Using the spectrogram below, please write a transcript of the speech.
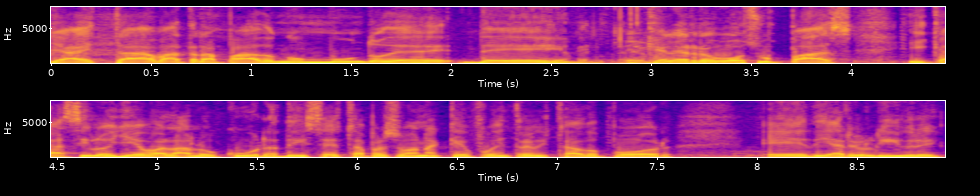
ya estaba atrapado en un mundo de, de- que le robó su paz y casi lo lleva a la locura. Dice esta persona que fue entrevistado por eh, Diario Libre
